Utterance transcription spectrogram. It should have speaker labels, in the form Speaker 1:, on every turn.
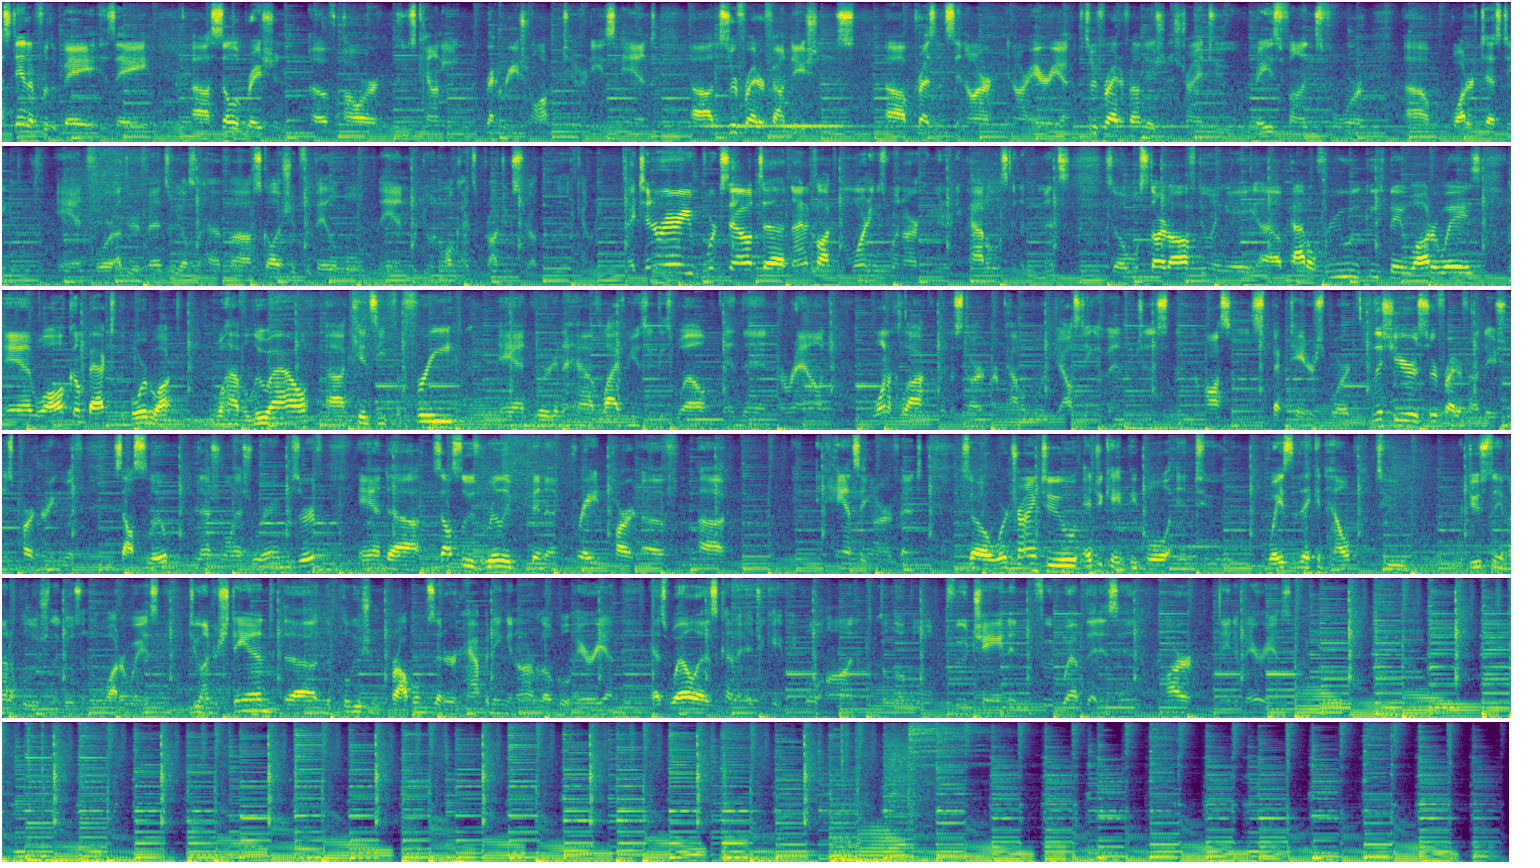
Speaker 1: Stand Up for the Bay is a uh, celebration of our Coos County recreational opportunities and uh, the Surfrider Foundation's uh, presence in our in our area. The Surfrider Foundation is trying to raise funds for uh, water testing and for other events. We also have uh, scholarships available, and we're doing all kinds of projects throughout the county. Itinerary works out uh, 9 o'clock in the morning is when our community paddle is going to commence. So we'll start off doing a uh, paddle through the Coos Bay waterways, and we'll all come back to the boardwalk. We'll have a luau, uh, kids eat for free, and we're going to have live music as well. And then around 1 o'clock, we're to start our paddleboard jousting event, which is an awesome spectator sport. This year, Surfrider Foundation is partnering with South Slough National Estuarine Reserve, and uh, South Slough has really been a great part of uh, enhancing our event. So we're trying to educate people into ways that they can help to reduce the amount of pollution that goes into the waterways, to understand uh, the pollution problems that are happening in our local area, as well as kind of educate people on the local food chain and food web that is in our native areas.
